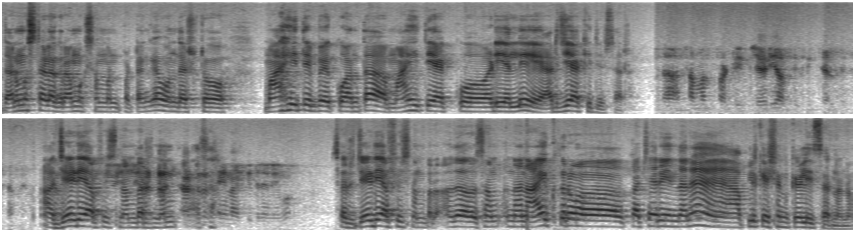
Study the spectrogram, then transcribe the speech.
ಧರ್ಮಸ್ಥಳ ಗ್ರಾಮಕ್ಕೆ ಸಂಬಂಧಪಟ್ಟಂಗೆ ಒಂದಷ್ಟು ಮಾಹಿತಿ ಬೇಕು ಅಂತ ಮಾಹಿತಿ ಹಕ್ಕು ಅಡಿಯಲ್ಲಿ ಅರ್ಜಿ ಹಾಕಿದ್ದೀವಿ ಸಂಬಂಧಪಟ್ಟ sir J D office number ನಮ್ ಅಡ್ರೆಸ್ ಏನು ಹಾಕಿದ್ರಿ ನೀವು sir J D office number ಅದು ಸಂ ನಾನು ಆಯುಕ್ತರ ಕಚೇರಿಯಿಂದನೇ ಅಪ್ಲಿಕೇಶನ್ ಕೇಳಿದ್ದು ಸರ್ ನಾನು.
